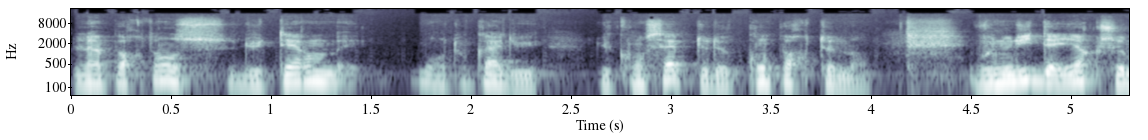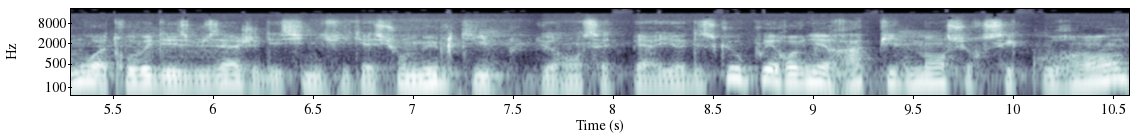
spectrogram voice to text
l'importance du terme ou en tout cas du, concept de comportement. Vous nous dites d'ailleurs que ce mot a trouvé des usages et des significations multiples durant cette période. Est-ce que vous pouvez revenir rapidement sur ces courants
